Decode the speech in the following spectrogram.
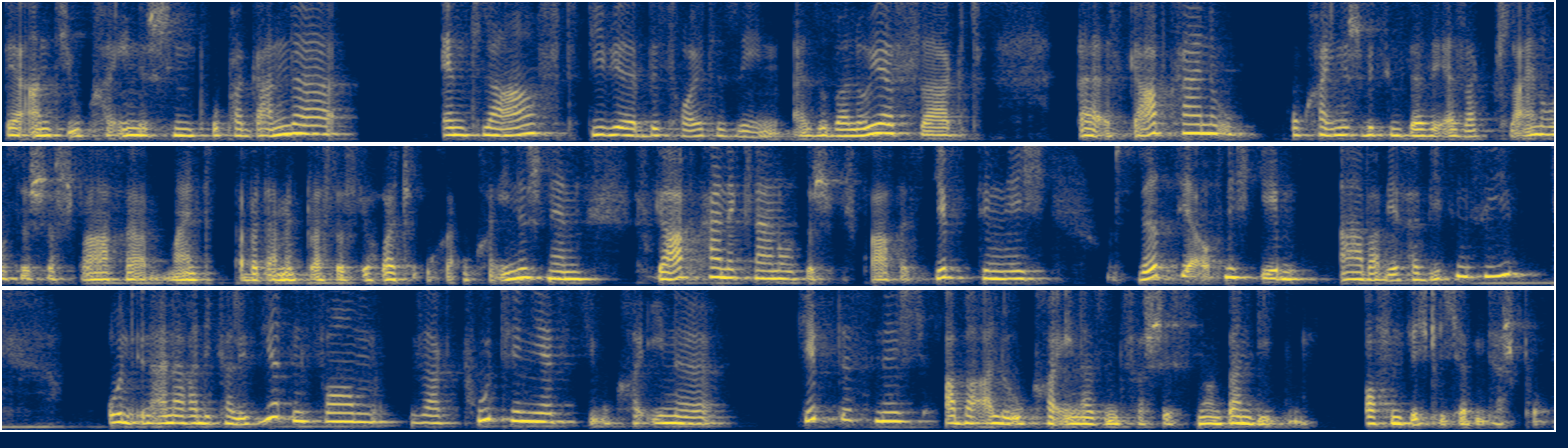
der anti-ukrainischen Propaganda entlarvt, die wir bis heute sehen. Also Walujew sagt, äh, es gab keine ukrainische, beziehungsweise er sagt kleinrussische Sprache, meint aber damit das, was wir heute ukrainisch nennen. Es gab keine kleinrussische Sprache, es gibt sie nicht und es wird sie auch nicht geben, aber wir verbieten sie. Und in einer radikalisierten Form sagt Putin jetzt, die Ukraine gibt es nicht, aber alle Ukrainer sind Faschisten und Banditen. Offensichtlicher Widerspruch.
